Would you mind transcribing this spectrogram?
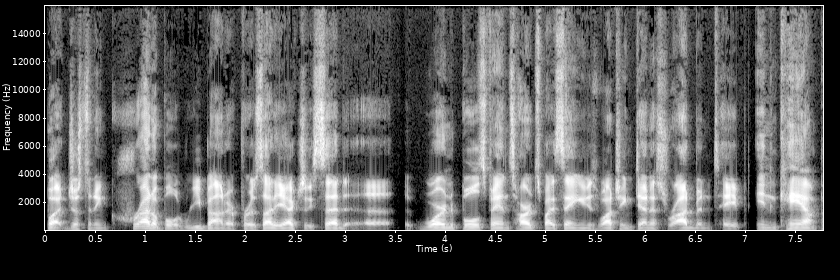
but just an incredible rebounder for his side. He actually said uh, warned Bulls fans' hearts by saying he was watching Dennis Rodman tape in camp,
